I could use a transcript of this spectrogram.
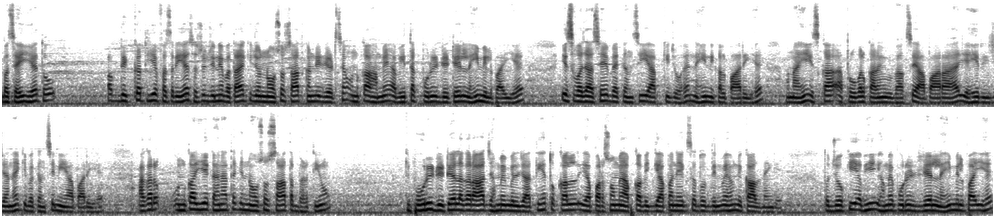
बस यही है तो अब दिक्कत ये फंस रही है, सचिव जी ने बताया कि जो 907 कैंडिडेट्स हैं, उनका हमें अभी तक पूरी डिटेल नहीं मिल पाई है। इस वजह से वैकेंसी आपकी जो है नहीं निकल पा रही है, और ना ही इसका अप्रूवल कार्मिक विभाग से आ पा रहा है। यही रीज़न है कि वैकेंसी नहीं आ पा रही है। अगर उनका ये कहना था कि 907 अभ्यर्थियों की पूरी डिटेल अगर आज हमें मिल जाती है तो कल या परसों में आपका विज्ञापन एक से दो दिन में हम निकाल देंगे। तो जो कि अभी हमें पूरी डिटेल नहीं मिल पाई है,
